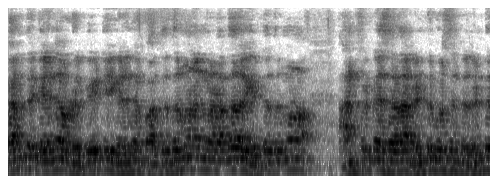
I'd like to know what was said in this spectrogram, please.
கருத்தை கேளுங்க அவருடைய பேட்டியை கேளுங்க. பத்து திருமணங்கள் நடந்தால் எட்டு திருமணம் அன்ஃபிட்னஸாக தான் ரெண்டு பர்சன்ட் ரெண்டு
